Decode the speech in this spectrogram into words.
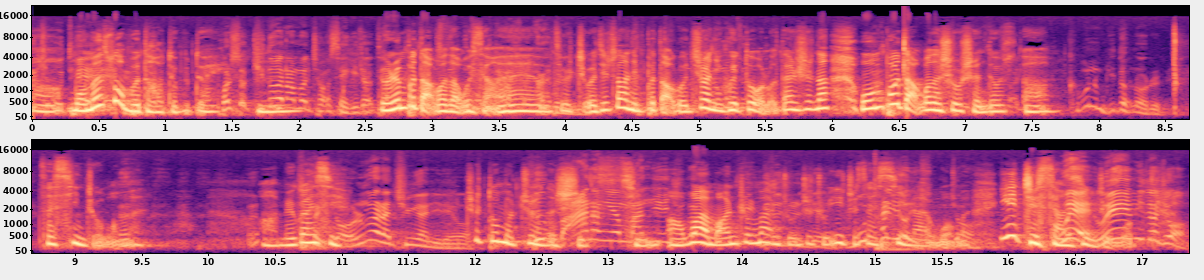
啊，我们做不到，对不对？嗯，有人不祷告的，我想，哎呀，就我就知道你不祷告，知道你会堕落。但是呢，我们不祷告的时候，神都啊在信着我们。啊，没关系，这多么重要的事情啊！万王之万主之主一直在信赖我们，一直相信着我。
